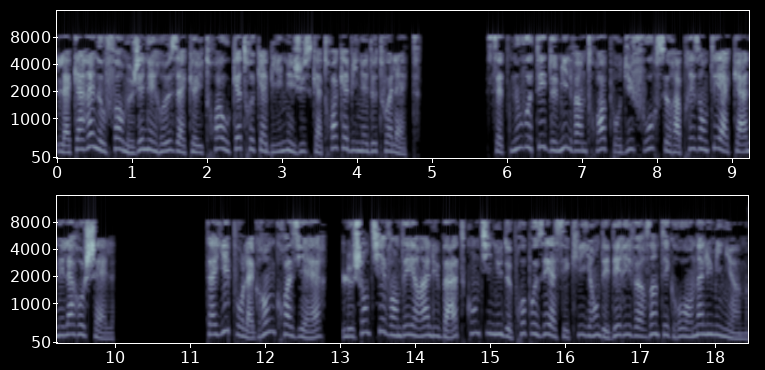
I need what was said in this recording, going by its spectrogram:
La carène aux formes généreuses accueille trois ou quatre cabines et jusqu'à trois cabinets de toilettes. Cette nouveauté 2023 pour Dufour sera présentée à Cannes et La Rochelle. Taillé pour la grande croisière, le chantier vendéen Alubat continue de proposer à ses clients des dériveurs intégraux en aluminium.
